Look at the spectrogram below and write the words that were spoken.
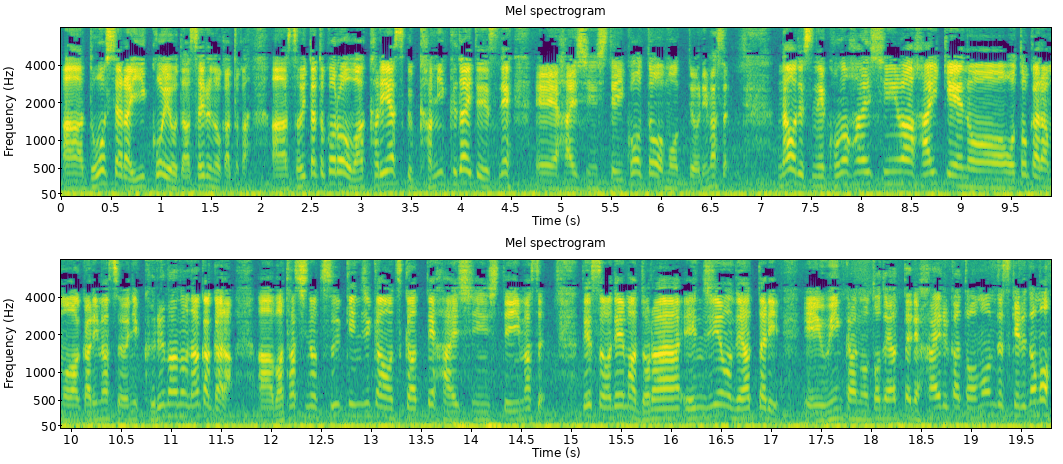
あどうしたらいい声を出せるのかとか、あそういったところをわかりやすく噛み砕いてですね、えー、配信していこうと思ってっております。なおですね、この配信は背景の音からもわかりますように、車の中から、あ私の通勤時間を使って配信しています。ですので、まあ、ドラエンジン音であったり、えー、ウィンカーの音であったり入るかと思うんですけれども、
